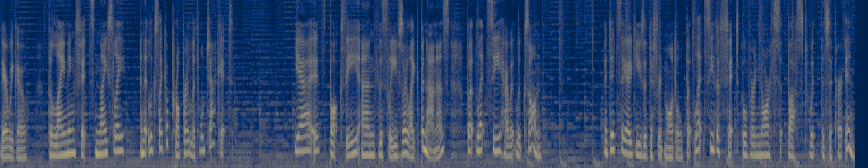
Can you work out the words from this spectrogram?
There we go. The lining fits nicely and it looks like a proper little jacket. Yeah, it's boxy and the sleeves are like bananas, but let's see how it looks on. I did say I'd use a different model, but let's see the fit over North's bust with the zipper in.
